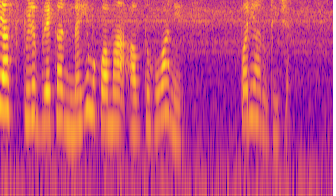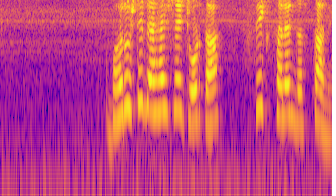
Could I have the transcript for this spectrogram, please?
ત્યાં સ્પીડ બ્રેકર નહીં મૂકવામાં આવતું હોવાની ફરિયાદ ઉઠી છે. ભરૂચથી દહેજને જોડતા સિક્સ સલેન રસ્તાને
